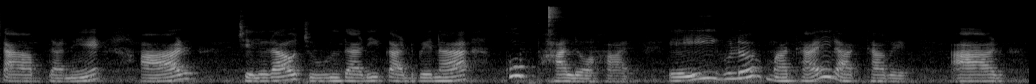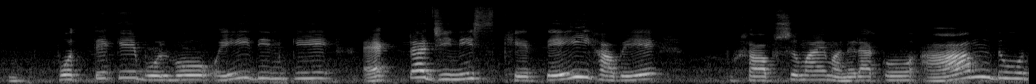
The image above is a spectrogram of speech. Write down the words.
সাবধানে। আর ছেলেরাও চুল দাড়ি কাটবে না খুব ভালো হয়। এইগুলো মাথায় রাখতে হবে। আর প্রত্যেকে বলব, এই দিনকে একটা জিনিস খেতেই হবে? সব সময় মনে রাখো, আম দুধ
